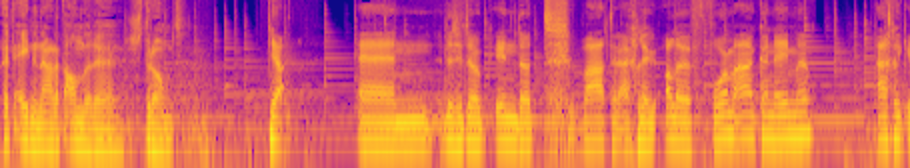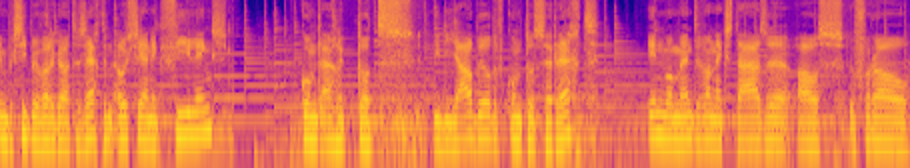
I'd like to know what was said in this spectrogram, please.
het ene naar het andere stroomt. Ja, en er zit ook in dat water eigenlijk alle vormen aan kan nemen. Eigenlijk in principe wat ik al had gezegd, een oceanic feelings komt eigenlijk tot ideaalbeelden of komt tot zijn recht in momenten van extase als vooral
